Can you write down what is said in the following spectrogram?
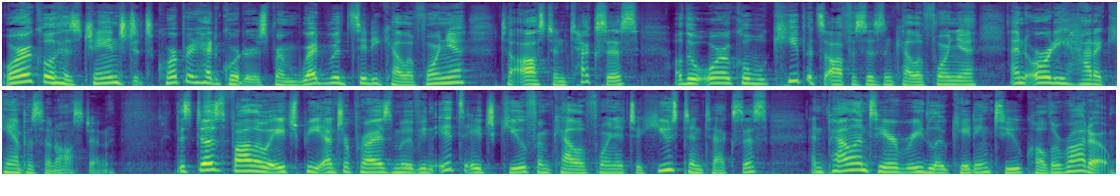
Oracle has changed its corporate headquarters from Redwood City, California to Austin, Texas, although Oracle will keep its offices in California and already had a campus in Austin. This does follow HP Enterprise moving its HQ from California to Houston, Texas, and Palantir relocating to Colorado.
